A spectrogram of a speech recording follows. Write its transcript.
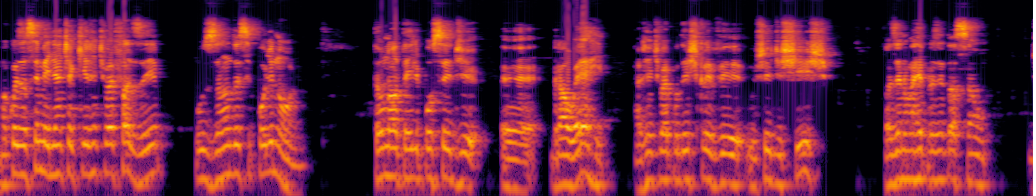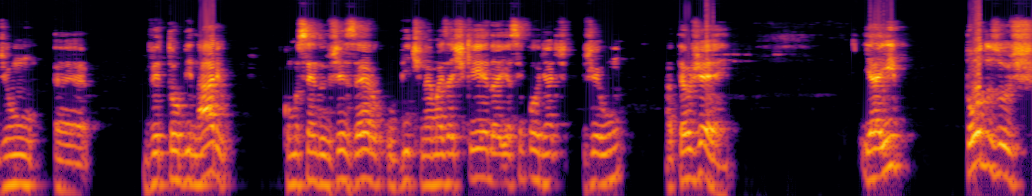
Uma coisa semelhante aqui a gente vai fazer usando esse polinômio. Então, nota ele por ser de é, grau R, a gente vai poder escrever o g de x fazendo uma representação de um é, vetor binário, como sendo G0, o bit né, mais à esquerda, e assim por diante, G1 até o GR. E aí, todos os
